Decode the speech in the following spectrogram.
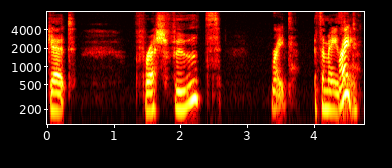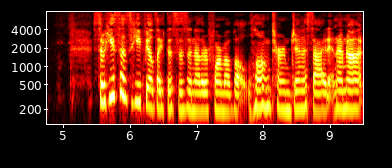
get fresh foods. Right. It's amazing. Right. So he says he feels like this is another form of a long-term genocide and I'm not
